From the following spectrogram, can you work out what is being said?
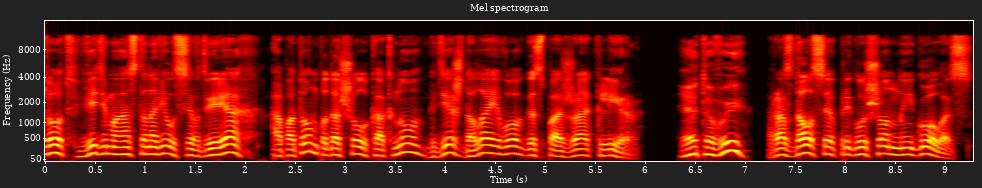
Тот, видимо, остановился в дверях, а потом подошел к окну, где ждала его госпожа Клир. «Это вы?» – раздался приглушенный голос.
